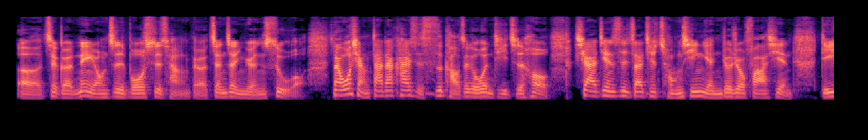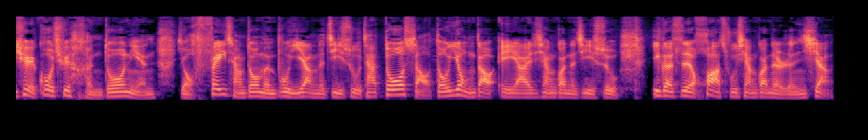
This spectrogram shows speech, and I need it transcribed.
呃这个内容直播市场的真正元素哦。那我想大家开始思考这个问题之后，下一件事再去重新研究，就发现，的确过去很多年有非常多门不一样的技术，它多少。都用到 AI 相关的技术，一个是画出相关的人像，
